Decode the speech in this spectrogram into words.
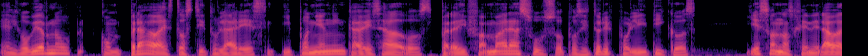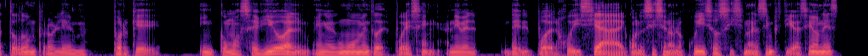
el gobierno compraba estos titulares y ponían encabezados para difamar a sus opositores políticos y eso nos generaba todo un problema, porque como se vio en algún momento después a nivel del Poder Judicial, cuando se hicieron los juicios, se hicieron las investigaciones,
